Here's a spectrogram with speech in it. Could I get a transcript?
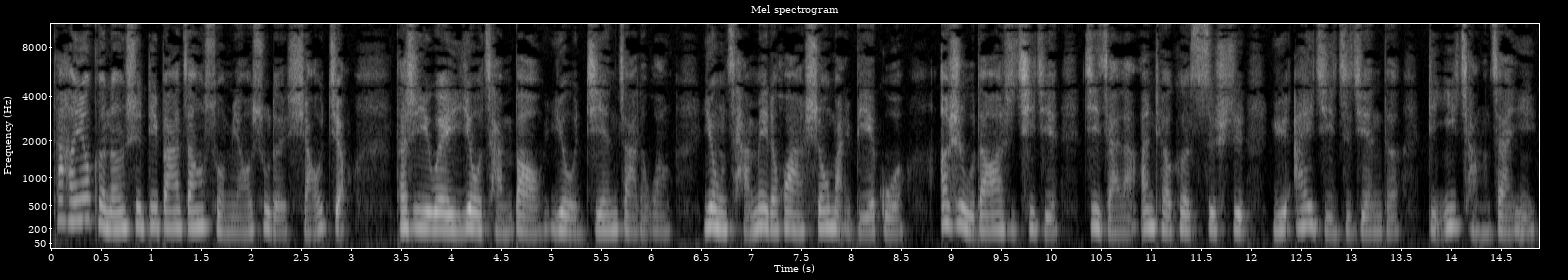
他很有可能是第八章所描述的小角。他是一位又残暴又奸诈的王，用谄媚的话收买别国。二十五到二十七节记载了安条克四世与埃及之间的第一场战役。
